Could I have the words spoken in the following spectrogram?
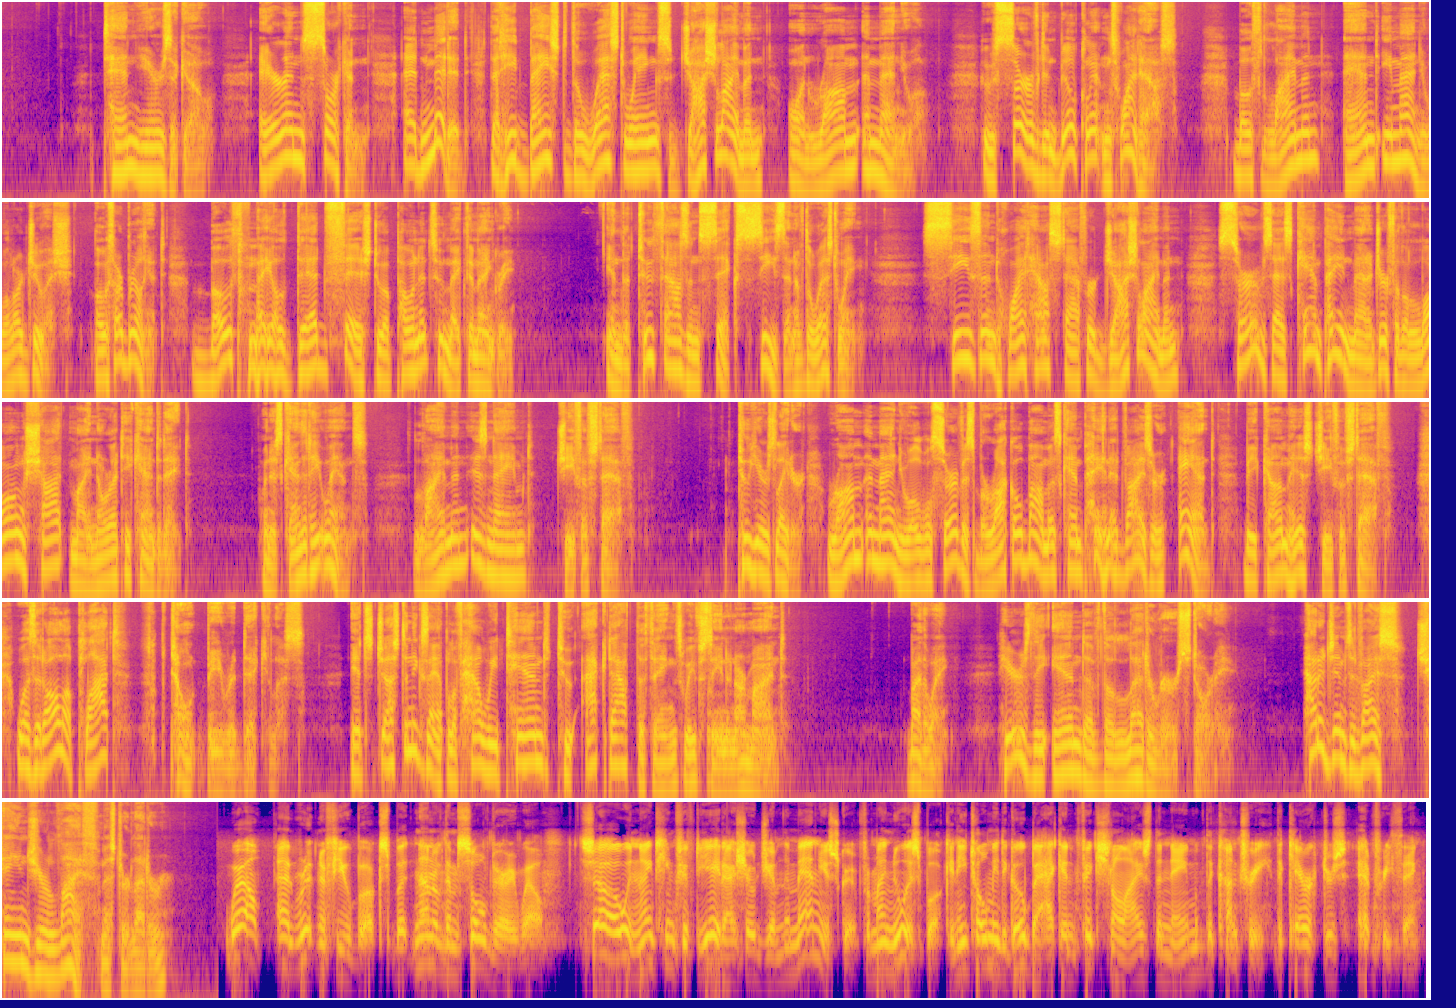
Ten years ago, Aaron Sorkin admitted that he based the West Wing's Josh Lyman on Rahm Emanuel who served in Bill Clinton's White House. Both Lyman and Emanuel are Jewish. Both are brilliant. Both mail dead fish to opponents who make them angry. In the 2006 season of The West Wing, seasoned White House staffer Josh Lyman serves as campaign manager for the long shot minority candidate. When his candidate wins, Lyman is named chief of staff. Two years later, Rahm Emanuel will serve as Barack Obama's campaign advisor and become his chief of staff. Was it all a plot? Don't be ridiculous. It's just an example of how we tend to act out the things we've seen in our mind. By the way, here's the end of the Lederer story. How did Jim's advice change your life, Mr. Lederer? Well, I'd written a few books, but none of them sold very well. So, in 1958, I showed Jim the manuscript for my newest book, and he told me to go back and fictionalize the name of the country, the characters, everything.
